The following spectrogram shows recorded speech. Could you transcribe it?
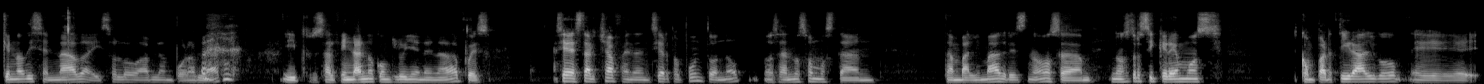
que no dicen nada y solo hablan por hablar y pues al final no concluyen en nada, pues sí ha de estar chafa en, en cierto punto, ¿no? O sea, no somos tan, tan valemadres, ¿no? O sea, nosotros sí queremos compartir algo, eh,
